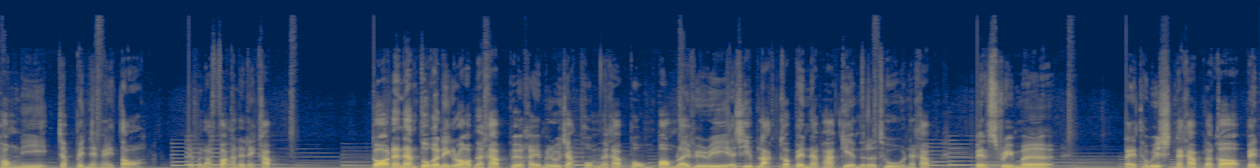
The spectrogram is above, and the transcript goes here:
ช่องนี้จะเป็นยังไงต่อ เดี๋ยวไปรับฟังกันได้เลยครับ ก็แนะนำตัวกันอีกรอบนะครับเผื่อใครไม่รู้จักผมนะครับผมปอมไลฟ์ฟิวรี่อาชีพหลักก็เป็นนักพากย์เกม Dota 2นะครับเป็นสตรีมเมอร์ ใน Twitch นะครับ แล้วก็เป็น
